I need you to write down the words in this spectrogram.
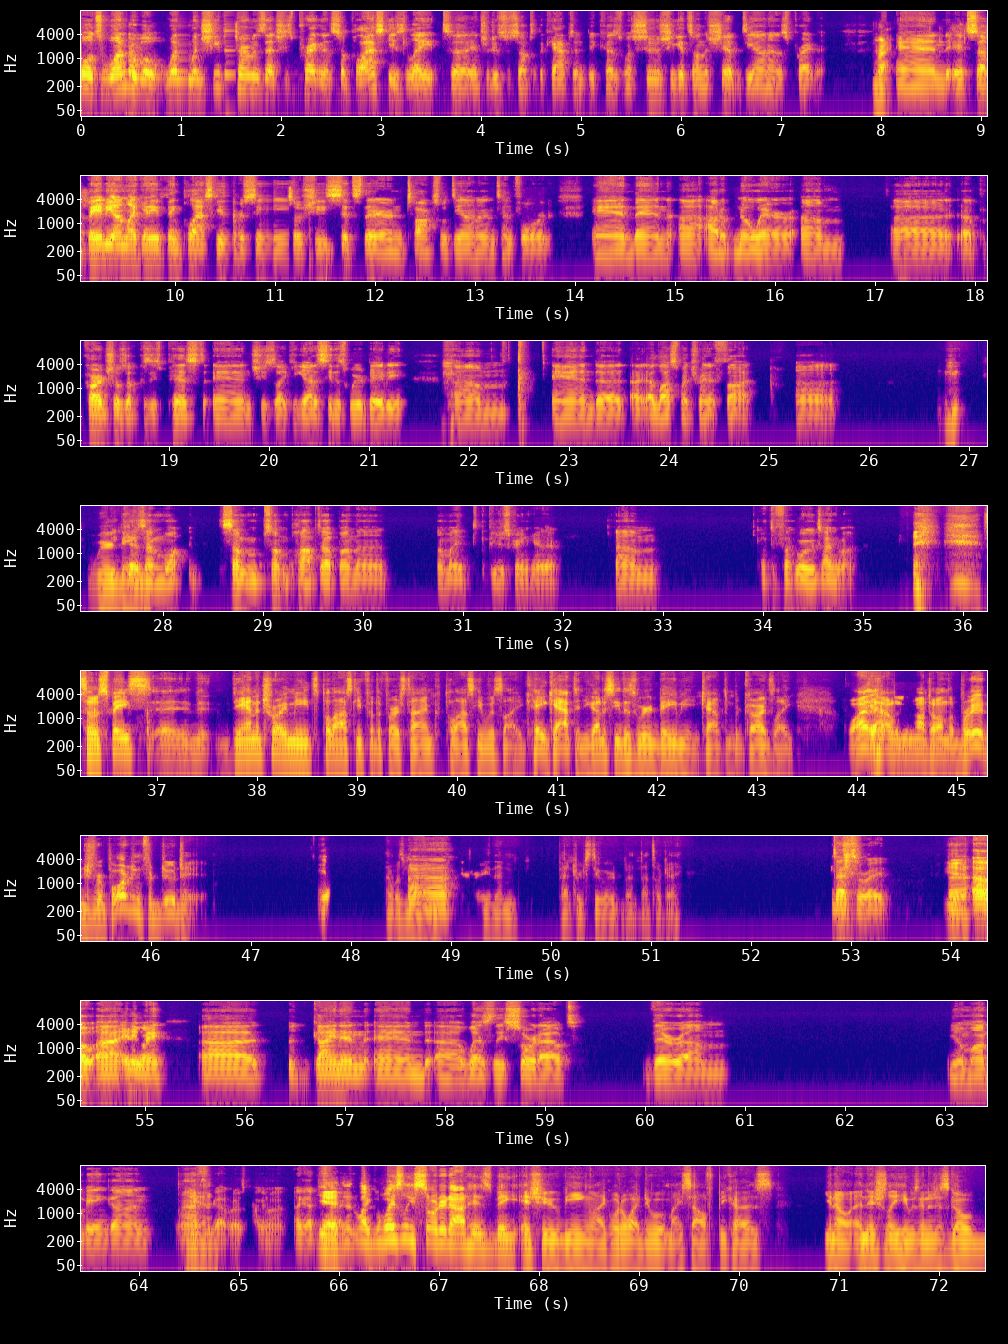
Well, it's wonderful when when she determines that she's pregnant. So Pulaski's late to introduce herself to the captain because as soon as she gets on the ship, Deanna is pregnant, Right. and it's a baby unlike anything Pulaski has ever seen. So she sits there and talks with Deanna and Ten Forward, and then uh, out of nowhere, um, uh, uh, Picard shows up because he's pissed, and she's like, "You got to see this weird baby," um, and uh, I, I lost my train of thought. Uh, Weird because baby. I'm wa- some something popped up on the on my computer screen here. There, um, what the fuck were we talking about? so space uh, Deanna Troy meets Pulaski for the first time. Pulaski was like, "Hey, Captain, you got to see this weird baby." And Captain Picard's like, "Why the Yeah. hell are you not on the bridge reporting for duty?" Yeah. that was more Uh, than Patrick Stewart, but that's okay. that's all right. Yeah, Uh, oh, uh, anyway, uh, Guinan and uh, Wesley sort out their, um, you know, mom being gone. I Yeah. forgot what I was talking about. I got yeah. distracted. Like Wesley sorted out his big issue, being like, "What do I do with myself?" Because you know, initially he was going to just go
